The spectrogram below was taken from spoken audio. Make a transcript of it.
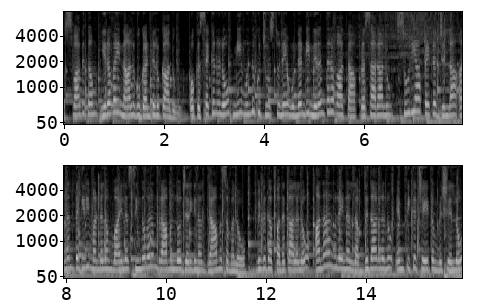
స్వాగతం. ఇరవై నాలుగు గంటలు కాదు. ఒక సెకనులో మీ ముందుకు చూస్తూనే ఉండండి నిరంతర వార్త ప్రసారాలు. సూర్యాపేట జిల్లా అనంతగిరి మండలం వాయిల సింగవరం గ్రామంలో జరిగిన గ్రామ సభలో వివిధ పథకాలలో అనర్హులైన లబ్ధిదారులను ఎంపిక చేయటం విషయంలో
